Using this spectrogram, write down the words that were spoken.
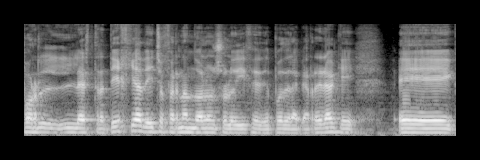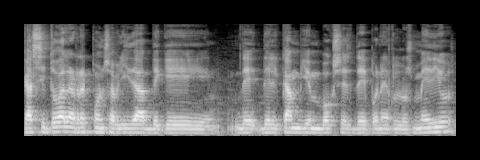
por la estrategia. De hecho, Fernando Alonso lo dice después de la carrera, que eh, casi toda la responsabilidad de que, del cambio en boxes de poner los medios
